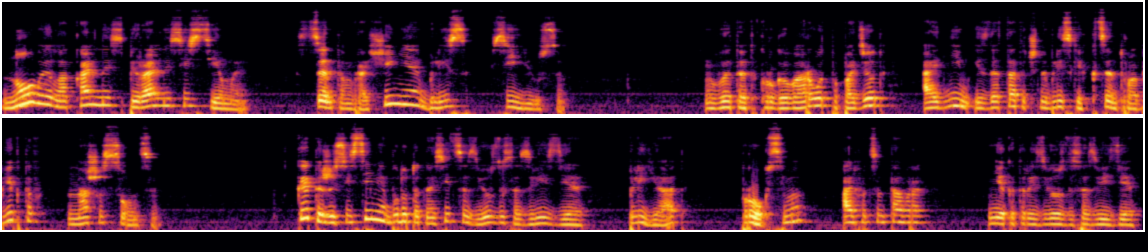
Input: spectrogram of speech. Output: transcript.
новой локальной спиральной системы с центром вращения близ Сириуса. В этот круговорот попадет одним из достаточно близких к центру объектов наше Солнце. К этой же системе будут относиться звезды созвездия Плеяд, Проксима, Альфа Центавра, некоторые звезды созвездия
